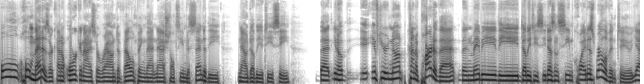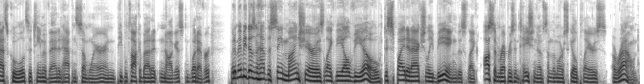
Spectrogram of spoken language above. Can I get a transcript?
whole whole metas are kind of organized around developing that national team to send to the now WTC. That you know, if you're not kind of part of that, then maybe the WTC doesn't seem quite as relevant to you. Yeah, it's cool. It's a team event. It happens somewhere, and people talk about it in August, whatever. But it maybe doesn't have the same mind share as like the LVO, despite it actually being this like awesome representation of some of the more skilled players around.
